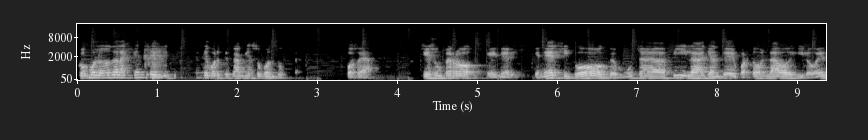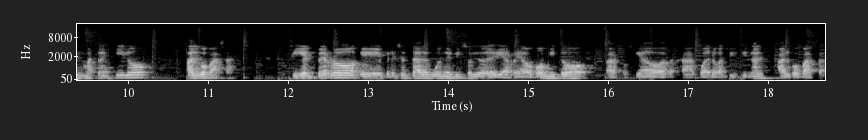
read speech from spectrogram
¿cómo lo nota la gente? Porque cambia su conducta. O sea, si es un perro enérgico, con mucha pila, que ande por todos lados y lo ven más tranquilo, algo pasa. Si el perro eh, presenta algún episodio de diarrea o vómito asociado a, a cuadro gastrointestinal, algo pasa.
